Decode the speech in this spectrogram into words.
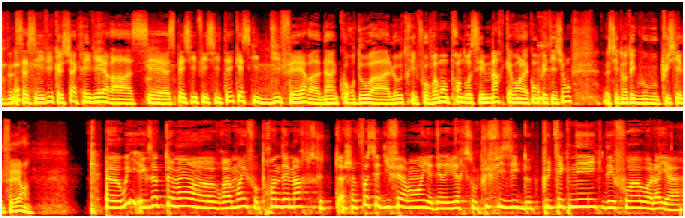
ça signifie que chaque rivière a ses spécificités. Qu'est-ce qui diffère d'un cours d'eau à l'autre? Il faut vraiment prendre ses marques avant la compétition. Euh, si tant est que vous, vous puissiez le faire euh, oui, exactement. Euh, vraiment, il faut prendre des marques parce que à chaque fois c'est différent. Il y a des rivières qui sont plus physiques, d'autres plus techniques. Des fois, voilà, il y a,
